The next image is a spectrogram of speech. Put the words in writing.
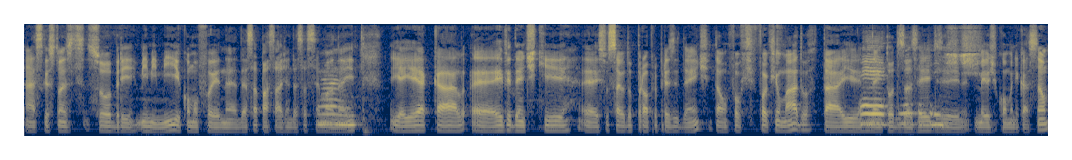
as questões sobre mimimi, como foi né, dessa passagem dessa semana aí. E aí é, é evidente que é, isso saiu do próprio presidente, então foi, foi filmado, está aí né, em todas as redes triste. e meios de comunicação.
